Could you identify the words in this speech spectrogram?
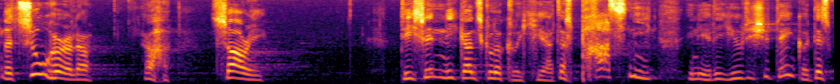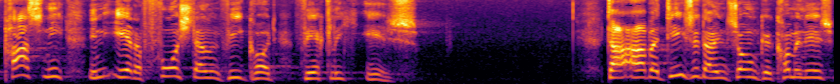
Die Zuhörer, sorry, die sind nicht ganz glücklich hier. Das passt nicht in ihre jüdische Denke. Das passt nicht in ihre Vorstellung, wie Gott wirklich ist. Da aber dieser dein Sohn gekommen ist,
